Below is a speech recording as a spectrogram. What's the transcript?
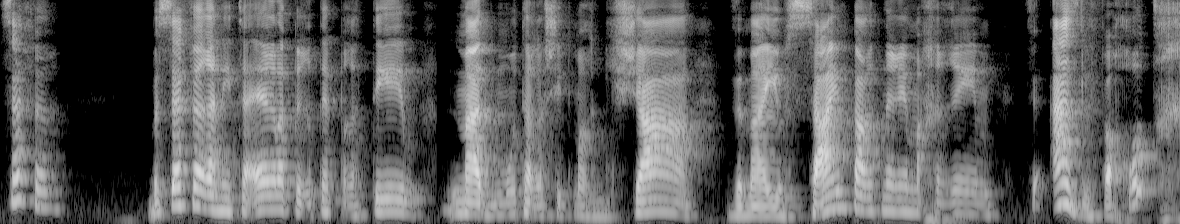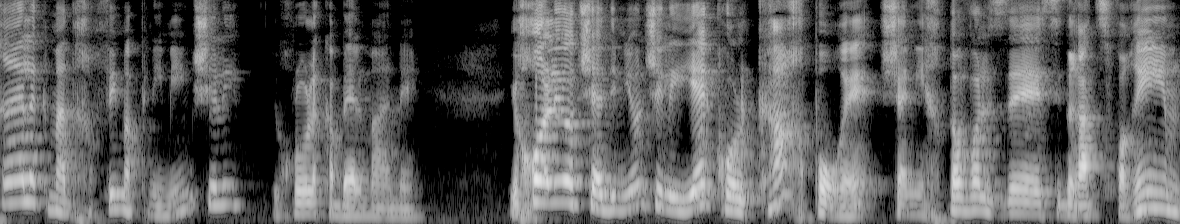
ספר. בספר אני אתאר לפרטי פרטים מה הדמות הראשית מרגישה, ומה היא עושה עם פרטנרים אחרים, ואז לפחות חלק מהדחפים הפנימיים שלי יוכלו לקבל מענה. יכול להיות שהדמיון שלי יהיה כל כך פורה, שאני אכתוב על זה סדרת ספרים,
